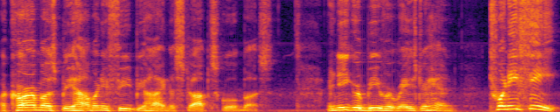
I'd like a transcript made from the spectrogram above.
A car must be how many feet behind a stopped school bus? An eager beaver raised her hand. Twenty feet.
